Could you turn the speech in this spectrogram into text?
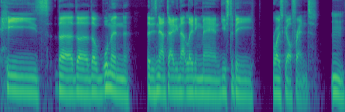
he's the the the woman that is now dating that leading man used to be Roy's girlfriend. Mm.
